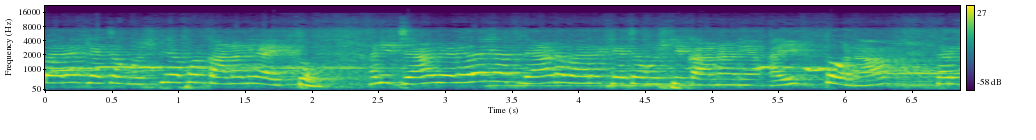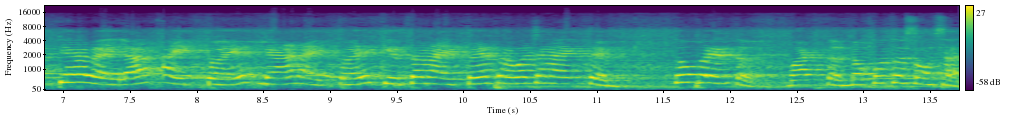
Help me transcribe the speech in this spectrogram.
वैराग्याच्या गोष्टी आपण कानाने ऐकतो. आणि ज्या वेळेला या ज्ञान वैराग्याच्या गोष्टी कानाने ऐकतो ना तर त्या वेळेला ऐकतोय ज्ञान ऐकतोय कीर्तन ऐकतोय प्रवचन तोपर्यंत वाटतं नको तो संसार.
